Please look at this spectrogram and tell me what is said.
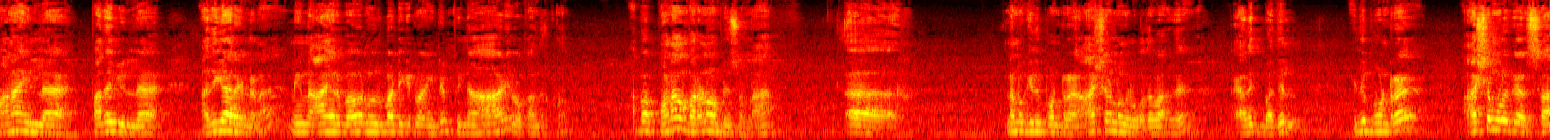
பணம் இல்லை பதவி இல்லை அதிகாரம் இல்லைன்னா நீங்கள் ஆயிரம் ரூபாய் நூறுரூபா டிக்கெட் வாங்கிட்டு பின்னாடி உட்காந்துருக்கணும் அப்போ பணம் வரணும் அப்படின்னு சொன்னால் நமக்கு இது போன்ற ஆசிரமங்கள் உதவாது. அதுக்கு பதில் இது போன்ற ஆசிரமங்களுக்கு சா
